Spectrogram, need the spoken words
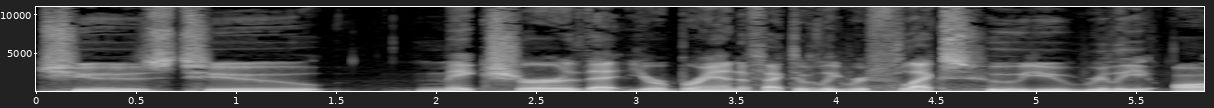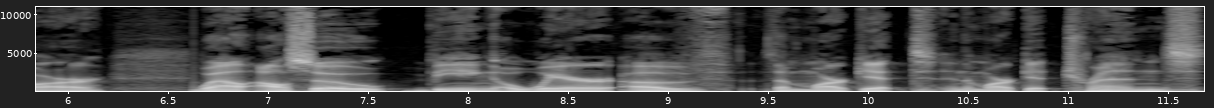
choose to make sure that your brand effectively reflects who you really are while also being aware of the market and the market trends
